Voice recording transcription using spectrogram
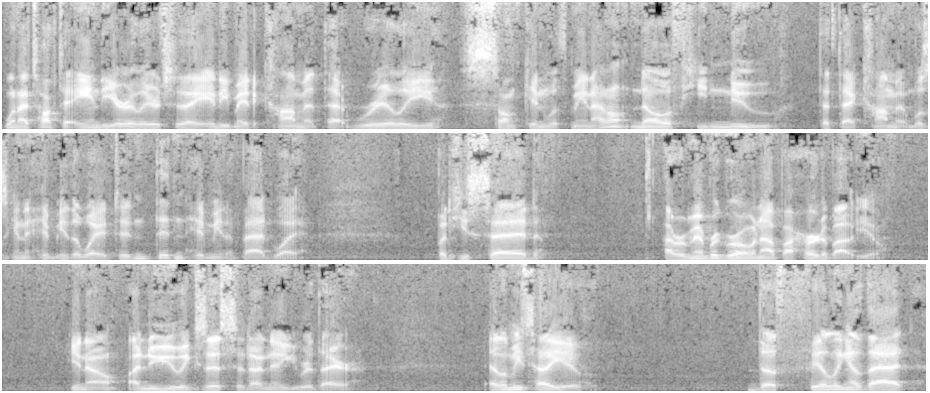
when I talked to Andy earlier today. Andy made a comment that really sunk in with me, and I don't know if he knew that that comment was going to hit me the way it didn't didn't hit me in a bad way. But he said, "I remember growing up, I heard about you. You know, I knew you existed. I knew you were there." And let me tell you, the feeling of that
